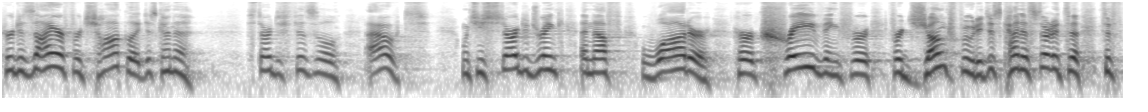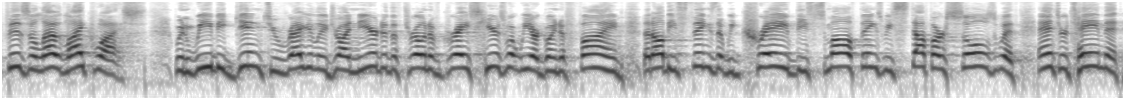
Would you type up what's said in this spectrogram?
her desire for chocolate just kind of started to fizzle out. When she started to drink enough water, her craving for, for junk food, it just kind of started to, to fizzle out likewise. When we begin to regularly draw near to the throne of grace, here's what we are going to find that all these things that we crave, these small things we stuff our souls with entertainment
